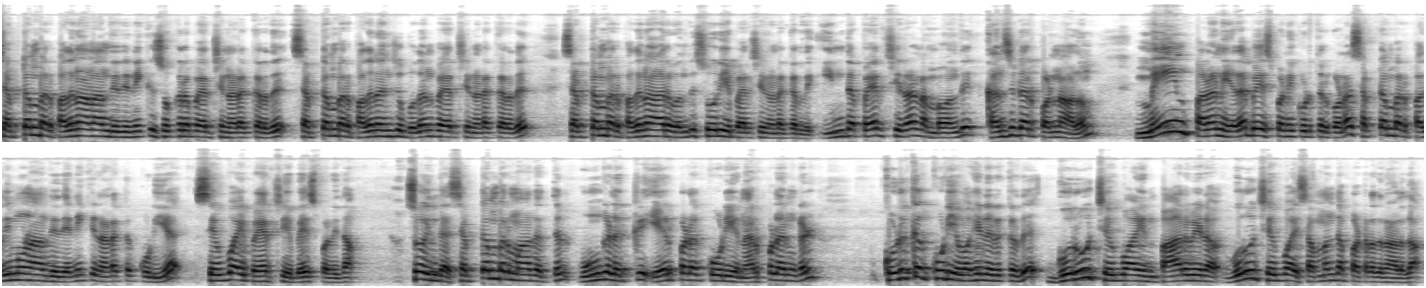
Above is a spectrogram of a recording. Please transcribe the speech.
செப்டம்பர் பதினாலாம் தேதி அன்னைக்கு சுக்கர பயிற்சி நடக்கிறது. செப்டம்பர் பதினஞ்சு புதன் பயிற்சி நடக்கிறது. செப்டம்பர் பதினாறு வந்து சூரிய பயிற்சி நடக்கிறது. இந்த பயிற்சியெலாம் நம்ம வந்து கன்சிடர் பண்ணாலும் மெயின் பலன் எதை பேஸ் பண்ணி கொடுத்துருக்கோன்னா செப்டம்பர் பதிமூணாம் தேதி அன்னைக்கு நடக்கக்கூடிய செவ்வாய் பயிற்சியை பேஸ் பண்ணி தான். ஸோ இந்த செப்டம்பர் மாதத்தில் உங்களுக்கு ஏற்படக்கூடிய நற்பலன்கள் கொடுக்கக்கூடிய வகையில் இருக்கிறது. குரு செவ்வாயின் பார்வையில் குரு செவ்வாய் சம்மந்தப்படுறதுனால தான்.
